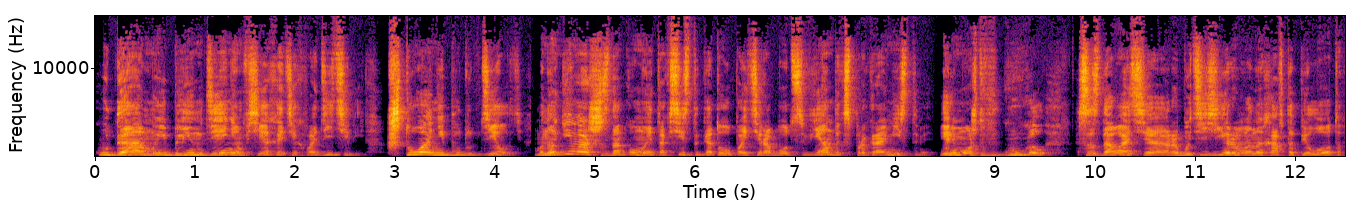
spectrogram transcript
Куда мы, блин, денем всех этих водителей? Что они будут делать? Многие ваши знакомые таксисты готовы пойти работать в Яндекс программистами? Или, может, в Google создавать э, роботизированных автопилотов?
